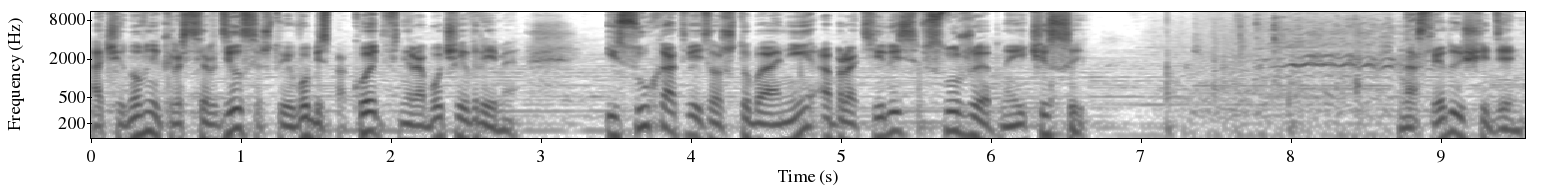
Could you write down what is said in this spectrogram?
а чиновник рассердился, что его беспокоит в нерабочее время, и сухо ответил, чтобы они обратились в служебные часы. На следующий день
